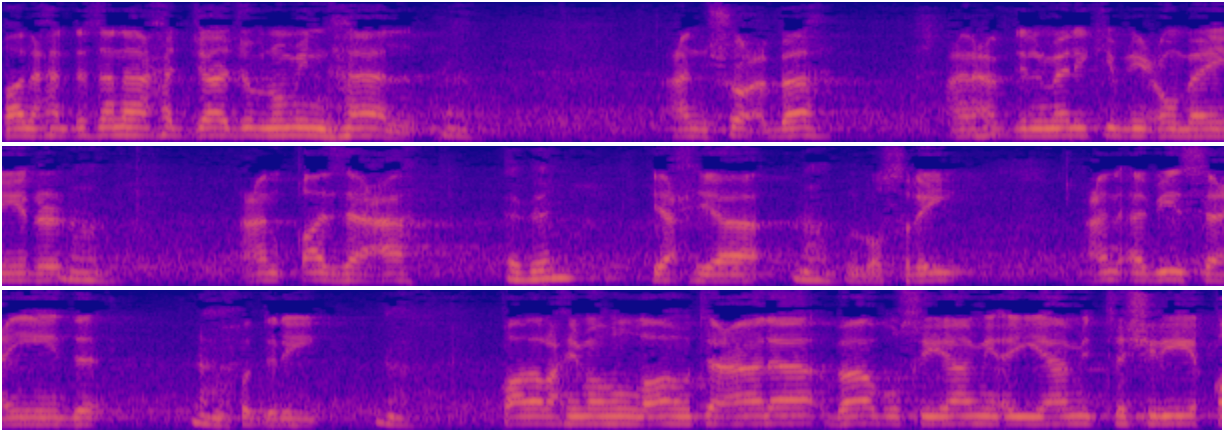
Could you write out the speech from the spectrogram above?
قال حدثنا حجاج بن منهال عن شعبة عن عبد الملك بن عمير عن قزعة ابن يحيى نعم. البصري عن أبي سعيد نعم. الخدري. نعم. قال رحمه الله تعالى باب صيام أيام التشريق.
